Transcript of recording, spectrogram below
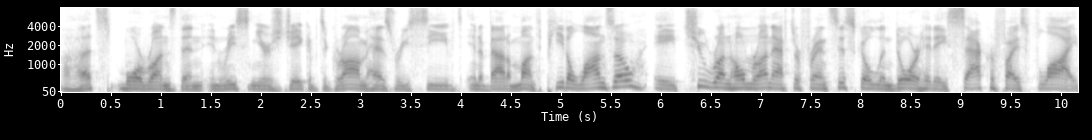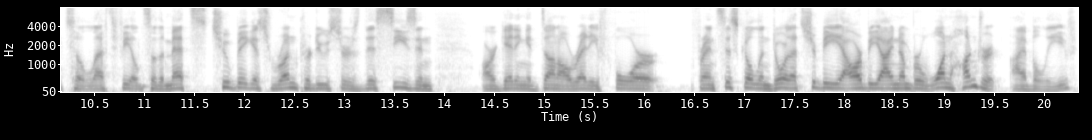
uh, that's more runs than in recent years Jacob DeGrom has received in about a month. Pete Alonso, a two run home run after Francisco Lindor hit a sacrifice fly to left field. So the Mets' two biggest run producers this season are getting it done already for Francisco Lindor. That should be RBI number 100, I believe.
